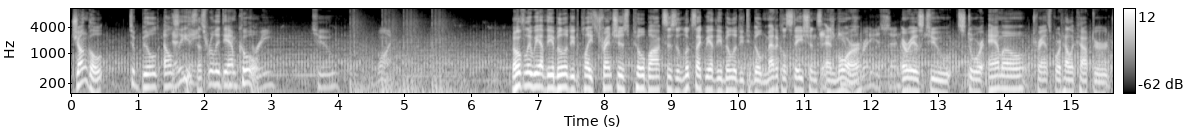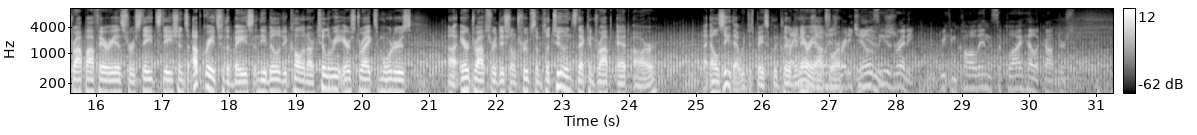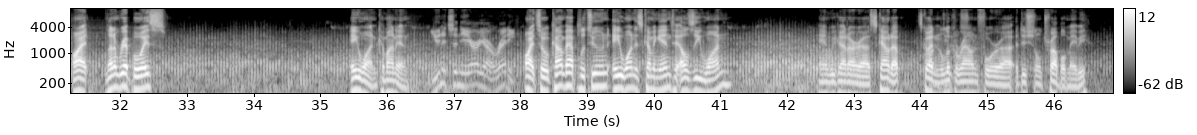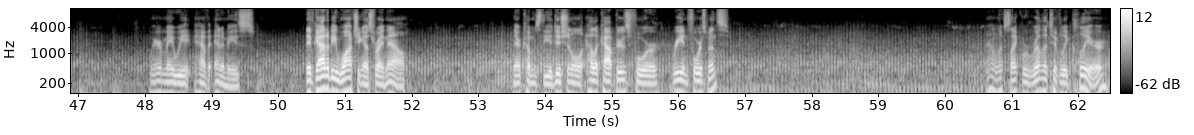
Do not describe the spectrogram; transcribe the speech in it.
jungle to build LZs. Detonate. That's really damn cool. Three, two, one. Hopefully, we have the ability to place trenches, pillboxes. It looks like we have the ability to build medical stations and HQ more. to areas to store ammo, transport helicopter drop-off areas for state stations, upgrades for the base, and the ability to call in artillery, airstrikes, mortars, uh, airdrops for additional troops and platoons that can drop at our uh, LZ that we just basically cleared an area out for. ready LZ is ready. We can call in the supply helicopters. All right, let them rip, boys. A1, come on in. Units in the area are ready. All right, so combat platoon A1 is coming in to LZ1. And we got our uh, scout up. Let's go ahead and look around for uh, additional trouble, maybe. Where may we have enemies? They've got to be watching us right now. There comes the additional helicopters for reinforcements. Well, looks like we're relatively clear.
